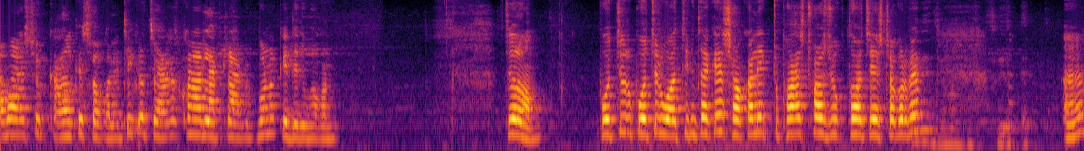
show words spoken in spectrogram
আবার আসো কালকে সকালে ঠিক আছে? এখন আর ল্যাপটপ রাখব না কেটে দেবো এখন। চলো প্রচুর প্রচুর ওয়াচিং থাকে। সকালে একটু ফার্স্ট ফাস্ট যুক্ত হওয়ার চেষ্টা করবে। হ্যাঁ?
